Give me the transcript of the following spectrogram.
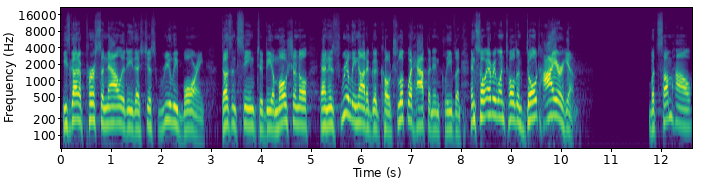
He's got a personality that's just really boring doesn't seem to be emotional, and is really not a good coach. Look what happened in Cleveland. And so everyone told him, don't hire him. But somehow,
